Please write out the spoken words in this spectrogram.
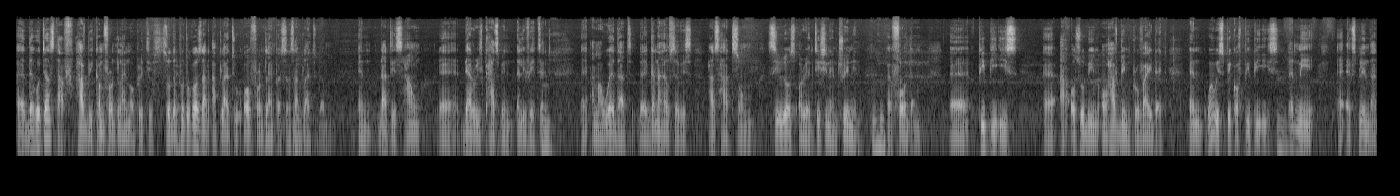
uh, the hotel staff have become frontline operatives. So the protocols that apply to all frontline persons apply to them, and that is how uh, their risk has been elevated. Uh, I'm aware that the Ghana Health Service has had some serious orientation and training uh, for them. Uh, PPEs uh, are also being or have been provided. And when we speak of PPEs, let me uh, explain that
